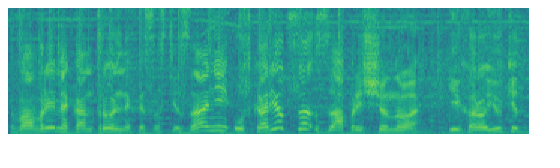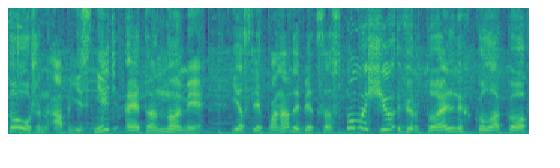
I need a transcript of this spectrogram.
Во время контрольных и состязаний ускоряться запрещено. И Харуюки должен объяснить это Номи, если понадобится с помощью виртуальных кулаков.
